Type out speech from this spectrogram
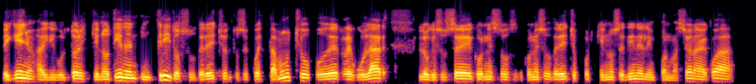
pequeños agricultores que no tienen inscritos sus derechos, entonces cuesta mucho poder regular lo que sucede con esos, con esos derechos porque no se tiene la información adecuada.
